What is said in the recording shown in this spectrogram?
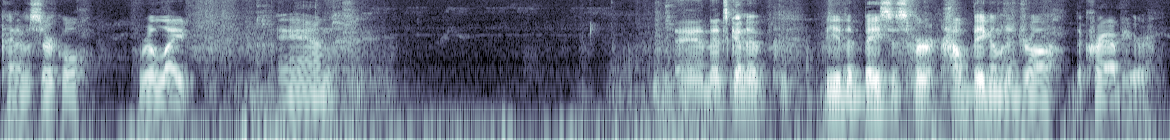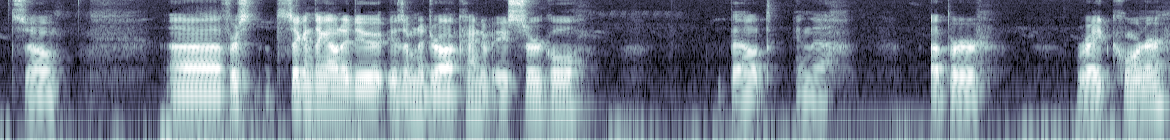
kind of a circle, real light, and and that's going to be the basis for how big I'm going to draw the crab here. So uh, first, second thing I'm going to do is I'm going to draw kind of a circle about in the upper right corner.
